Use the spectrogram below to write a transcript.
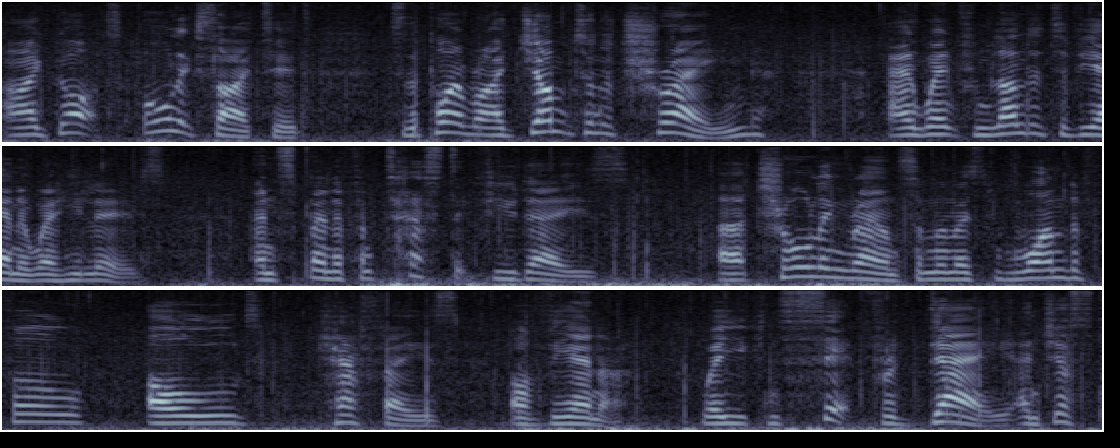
I got all excited to the point where I jumped on a train and went from London to Vienna, where he lives, and spent a fantastic few days uh, trawling around some of the most wonderful old cafes of Vienna, where you can sit for a day and just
